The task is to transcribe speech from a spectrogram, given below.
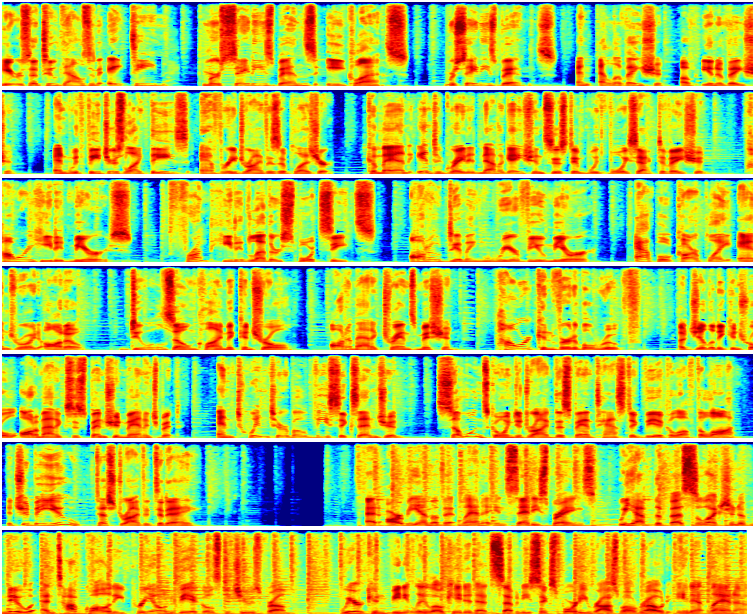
Here's a 2018 Mercedes-Benz E-Class. Mercedes-Benz, an elevation of innovation. And with features like these, every drive is a pleasure. Command integrated navigation system with voice activation, power heated mirrors, front heated leather sports seats, auto dimming rear view mirror, Apple CarPlay Android Auto, dual zone climate control, automatic transmission, power convertible roof, agility control automatic suspension management, and twin turbo V6 engine. Someone's going to drive this fantastic vehicle off the lot. It should be you. Test drive it today. At RBM of Atlanta in Sandy Springs, we have the best selection of new and top quality pre owned vehicles to choose from. We are conveniently located at 7640 Roswell Road in Atlanta.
